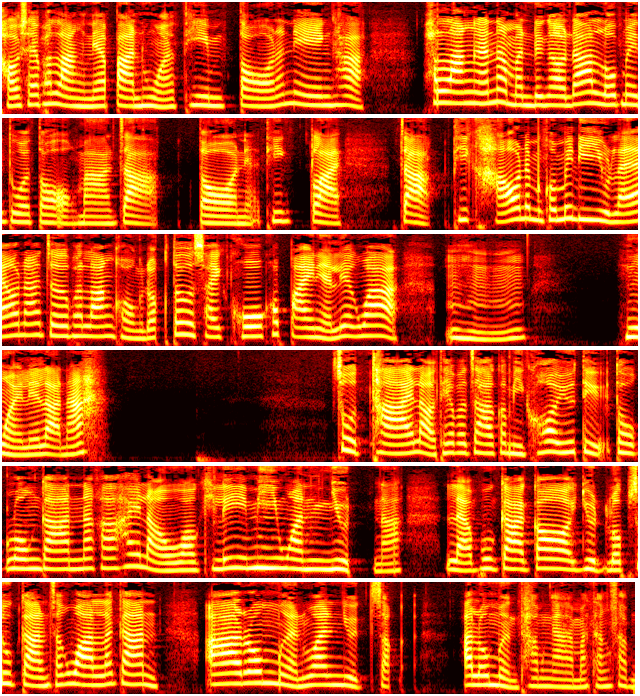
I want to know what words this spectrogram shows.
เขาใช้พลังเนี่ยปานหัวทีมต่อนั่นเองค่ะ พลังนั้นอะมันดึงเอาด้านลบในตัวต่อออกมาจากต่อเนี่ยที่กลายจากที่เขาเนี่ยเป็นคนไม่ดีอยู่แล้วนะ เจอพลังของ Doctor Psycho เข้าไปเนี่ยเรียกว่า อืมห่วยเลยล่ะนะ สุดท้ายเหล่าเทพเจ้าก็มีข้อยุติตกลงกันนะคะ ให้เหล่า Valkyrie มีวันหยุดนะ แล้วผู้กล้าก็หยุดรบสู้การสักวันละกัน อารมณ์เหมือนวันหยุดสัก อารมณ์เหมือนทำงานมาทั้งสัป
